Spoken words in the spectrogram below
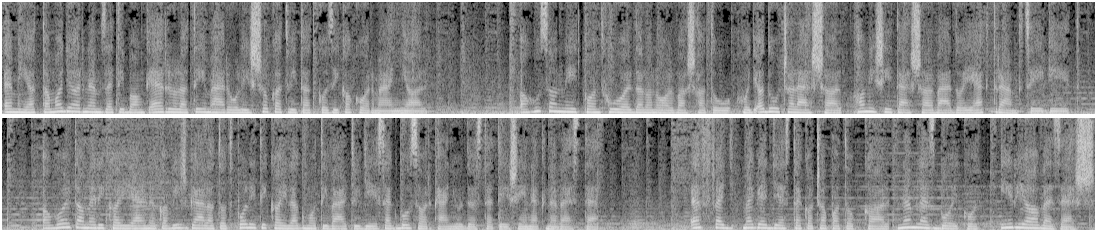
Emiatt a Magyar Nemzeti Bank erről a témáról is sokat vitatkozik a kormányjal. A 24.hu oldalon olvasható, hogy adócsalással, hamisítással vádolják Trump cégét. A volt amerikai elnök a vizsgálatot politikailag motivált ügyészek boszorkányüldöztetésének nevezte. F1, megegyeztek a csapatokkal, nem lesz bolykott, írja a vezes.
